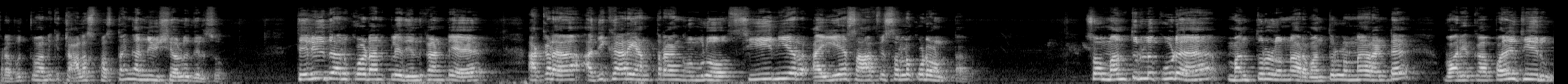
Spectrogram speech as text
ప్రభుత్వానికి చాలా స్పష్టంగా అన్ని విషయాలు తెలుసు. తెలియదు అనుకోవడానికి లేదు. ఎందుకంటే అక్కడ అధికార యంత్రాంగంలో సీనియర్ ఐఏఎస్ ఆఫీసర్లు కూడా ఉంటారు. సో మంత్రులు కూడా మంత్రులు ఉన్నారు. మంత్రులు ఉన్నారంటే వారి యొక్క పనితీరు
